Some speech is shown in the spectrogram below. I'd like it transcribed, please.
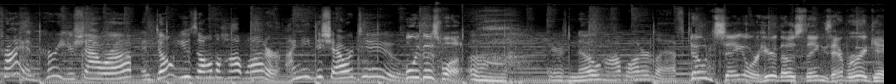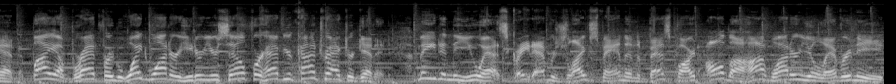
Try and hurry your shower up and don't use all the hot water. I need to shower too. Or this one. Ugh, there's no hot water left. Don't say or hear those things ever again. Buy a Bradford white water heater yourself or have your contractor get it. Made in the U.S., great average lifespan, and the best part, all the hot water you'll ever need.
